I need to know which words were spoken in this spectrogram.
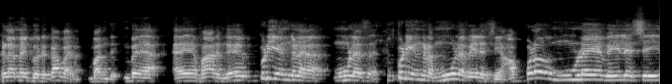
கிழமைக்கு ஒருக்கா வரும் வந்து. இப்ப பாருங்க இப்படி எங்களை மூளை இப்படி எங்களை மூளை வேலை செய்யும்? அவ்வளவு மூளைய வேலை செய்து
